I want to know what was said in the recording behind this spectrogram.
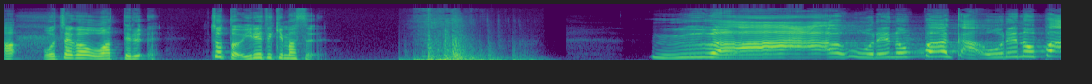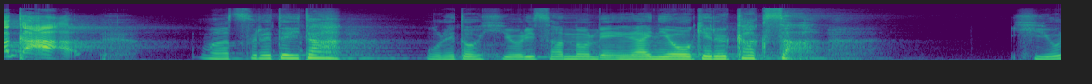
あお茶が終わってる。ちょっと入れてきます。うわー俺のバカ俺のバカ。忘れていた。俺と日和さんの恋愛における格差。日和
